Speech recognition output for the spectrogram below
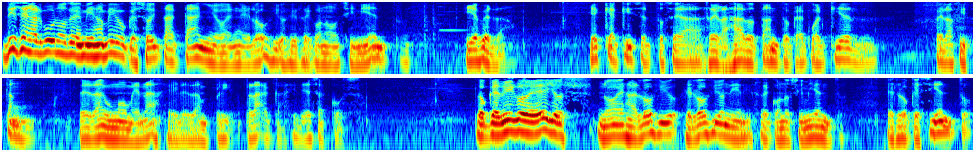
Dicen algunos de mis amigos que soy tacaño en elogios y reconocimientos, y es verdad. Y es que aquí se, esto se ha relajado tanto que a cualquier pelafistán le dan un homenaje y le dan placas y de esas cosas. Lo que digo de ellos no es elogio, ni reconocimiento, es lo que siento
